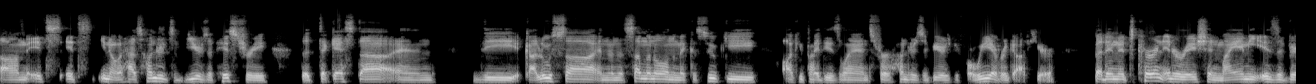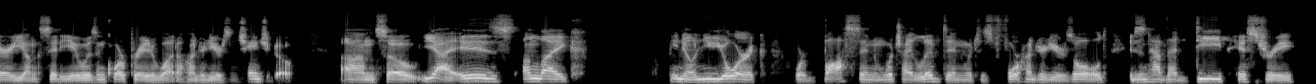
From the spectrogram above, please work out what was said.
Um, it's it's you know it has hundreds of years of history. The Tequesta and the Calusa and then the Seminole and the Miccosukee occupied these lands for hundreds of years before we ever got here. But in its current iteration, Miami is a very young city. It was incorporated, what, 100 years and change ago. Um, so, yeah, it is unlike, you know, New York or Boston, which I lived in, which is 400 years old. It doesn't have that deep history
